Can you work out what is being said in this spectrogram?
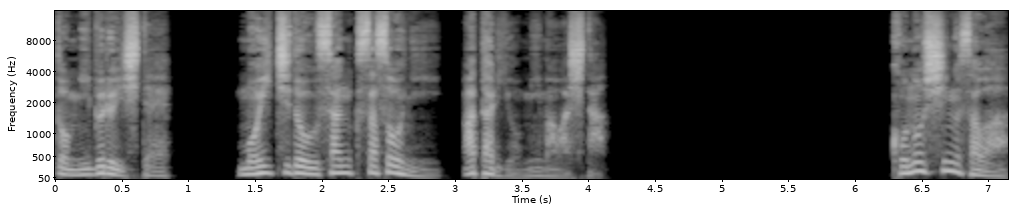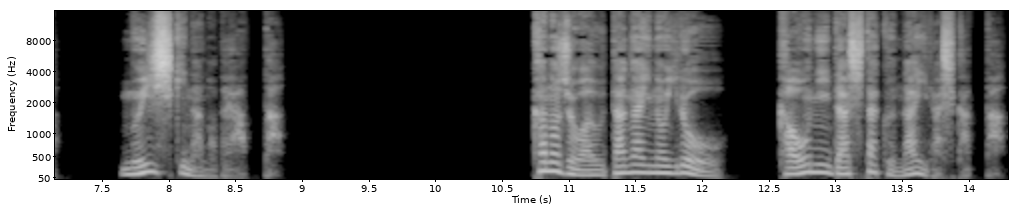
と身震いして、もう一度うさんくさそうに辺りを見回した。この仕草は無意識なのであった。彼女は疑いの色を顔に出したくないらしかった。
